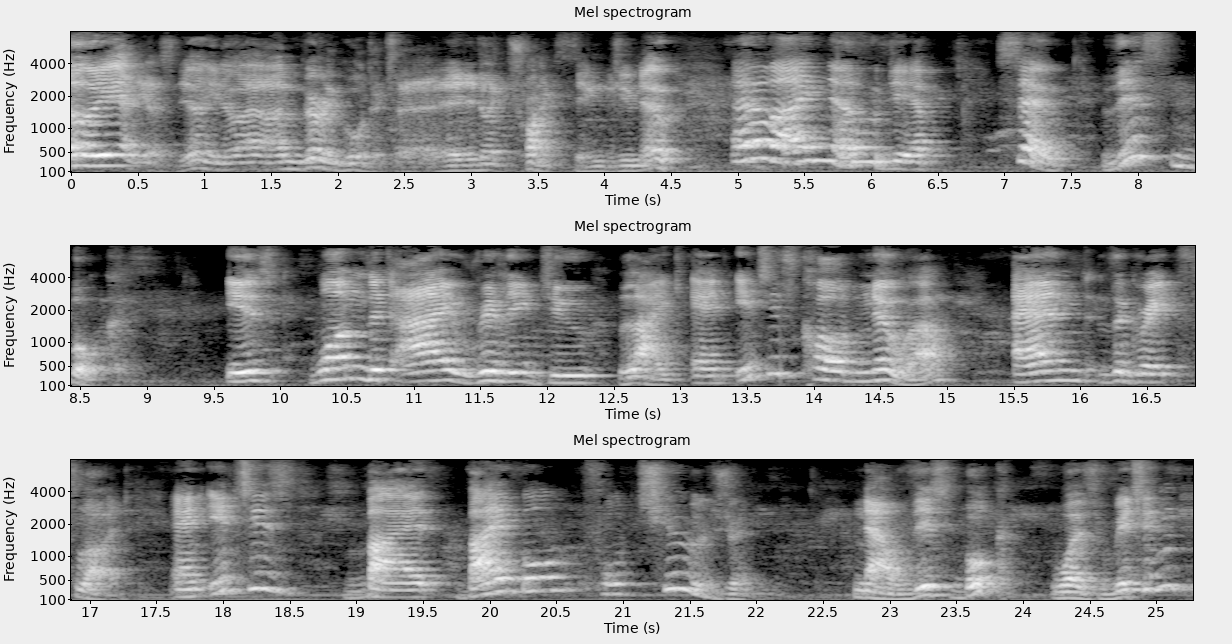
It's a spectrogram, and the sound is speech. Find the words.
Oh, yeah, yes, yeah, you know, I, am very good at uh, electronic things, you know. Oh, I know, dear. So, this book is one that I really do like, and it is called Noah and the Great Flood. And it is by Bible for Children. Now, this book was written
